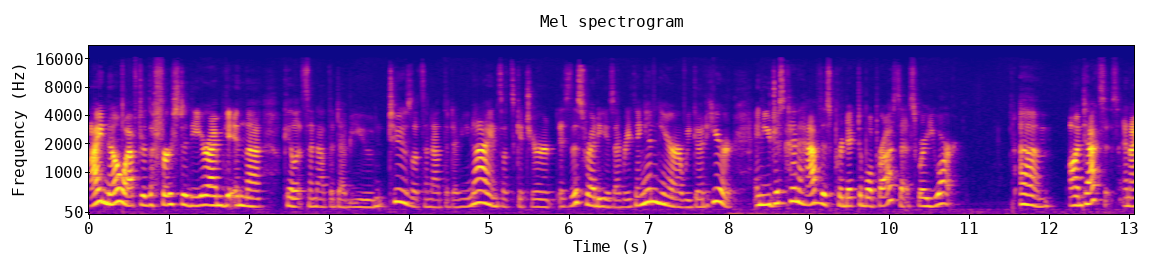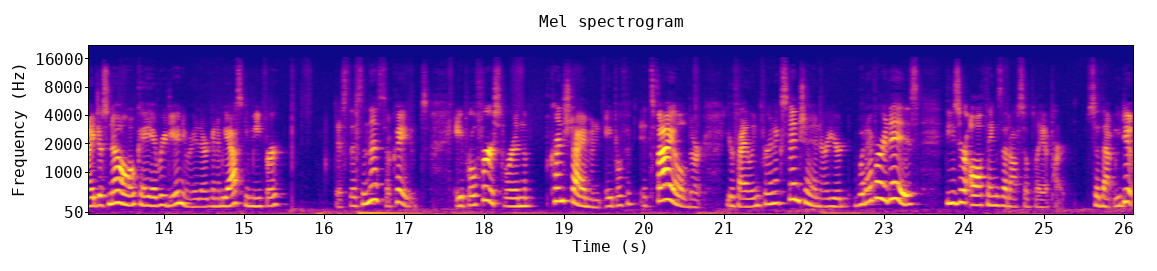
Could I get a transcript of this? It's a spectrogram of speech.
I know after the first of the year, I'm getting the, okay, let's send out the W 2s, let's send out the W 9s, let's get your, is this ready? Is everything in here? Are we good here? And you just kind of have this predictable process where you are um, on taxes. And I just know, okay, every January they're going to be asking me for this, this, and this. Okay, it's April 1st, we're in the crunch time, and April 5th, it's filed, or you're filing for an extension, or you're, whatever it is, these are all things that also play a part. So that we do.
